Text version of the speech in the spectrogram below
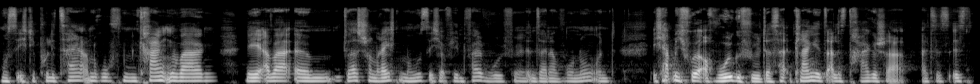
Muss ich die Polizei anrufen, einen Krankenwagen? Nee, aber ähm, du hast schon recht, man muss sich auf jeden Fall wohlfühlen in seiner Wohnung. Und ich habe mich früher auch wohlgefühlt. Das klang jetzt alles tragischer, als es ist.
